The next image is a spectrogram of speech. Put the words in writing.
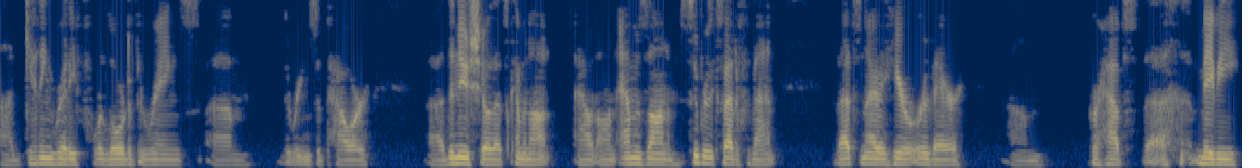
uh, getting ready for Lord of the Rings, um, the Rings of Power, uh, the new show that's coming out out on Amazon. I'm super excited for that. That's neither here or there. Um, perhaps the maybe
